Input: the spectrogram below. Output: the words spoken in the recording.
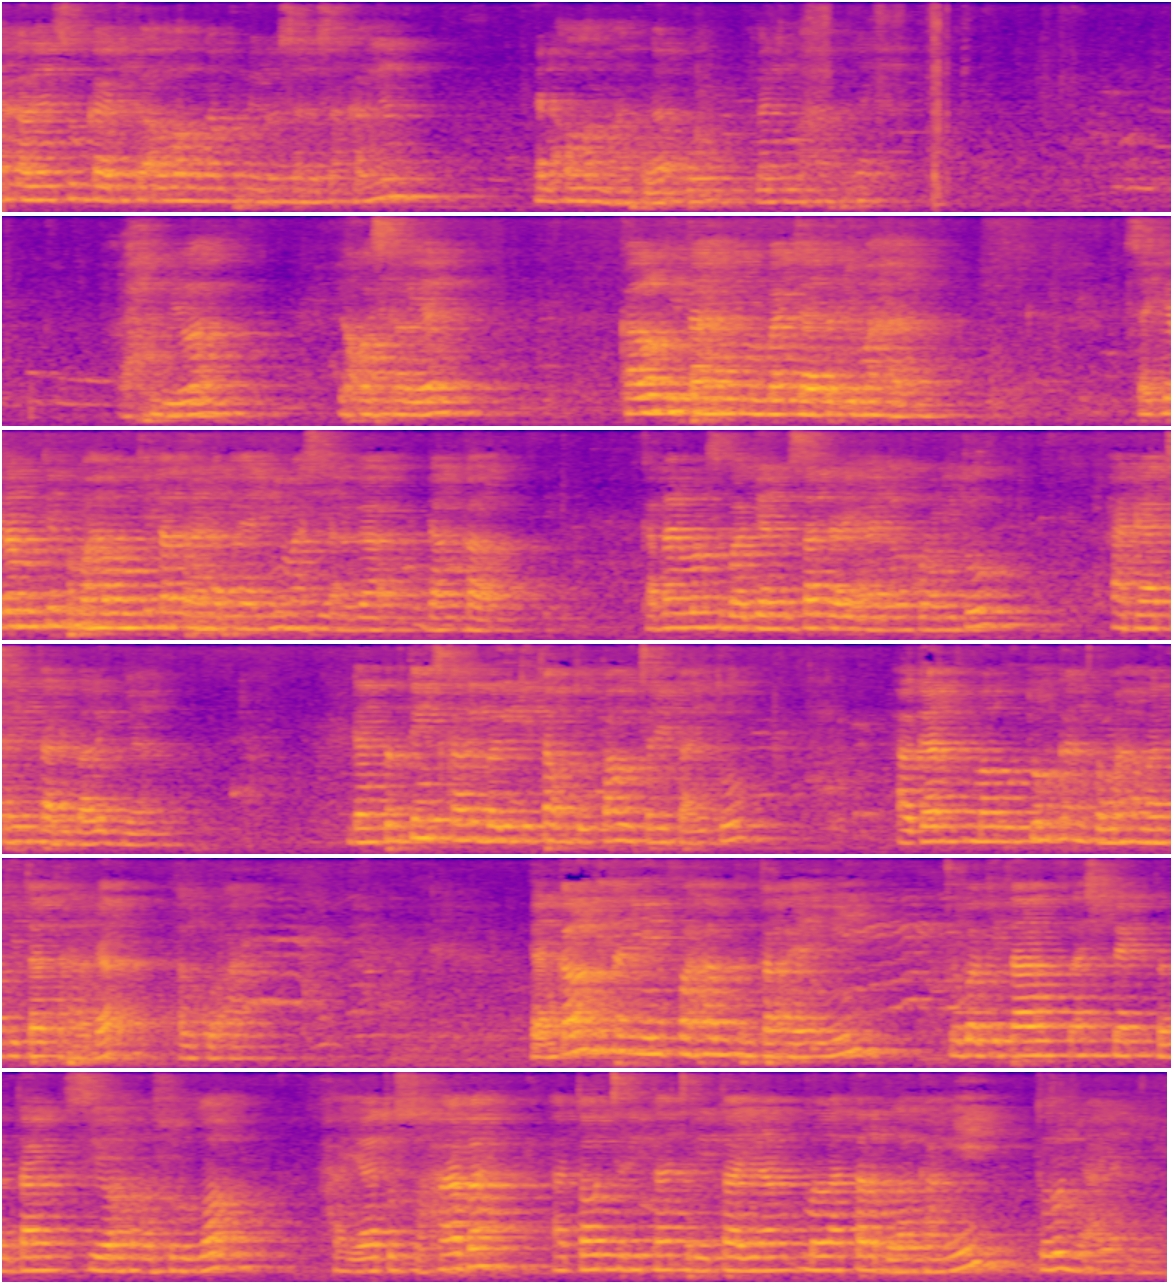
Tidakkah kalian suka jika Allah mengampuni dosa-dosa kalian? dan Allah Maha Pengampun lagi Maha Penyayang. Alhamdulillah, ikhwas sekalian, kalau kita hanya membaca terjemahan, saya kira mungkin pemahaman kita terhadap ayat ini masih agak dangkal. Karena memang sebagian besar dari ayat Al-Quran itu ada cerita di baliknya. Dan penting sekali bagi kita untuk tahu cerita itu agar menguntungkan pemahaman kita terhadap Al-Quran. Dan kalau kita ingin paham tentang ayat ini, coba kita flashback tentang sirah Rasulullah, hayatus sahabah atau cerita-cerita yang melatar belakangi turunnya ayat ini.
